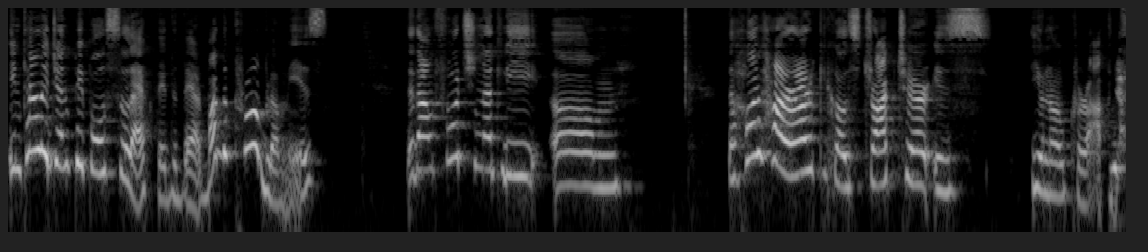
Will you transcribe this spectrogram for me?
intelligent people selected there. But the problem is that unfortunately, um, the whole hierarchical structure is, you know, corrupt. Yeah.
